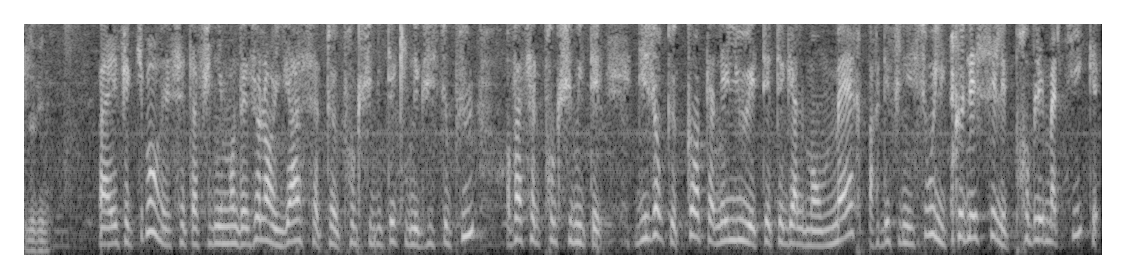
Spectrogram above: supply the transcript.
Je devine. Bah, effectivement, c'est infiniment désolant. Il y a cette proximité qui n'existe plus. Enfin, cette proximité. Disons que quand un élu était également maire, par définition, il connaissait les problématiques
